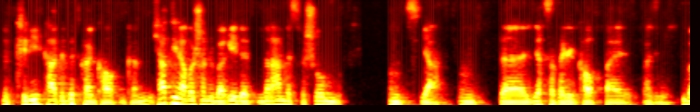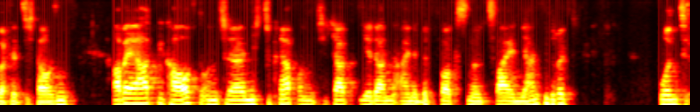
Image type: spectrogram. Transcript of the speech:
mit Kreditkarte Bitcoin kaufen können. Ich hatte ihn aber schon überredet und dann haben wir es verschoben. Und ja, und äh, jetzt hat er gekauft bei, weiß ich nicht, über 40.000. Aber er hat gekauft und äh, nicht zu knapp und ich habe ihr dann eine Bitbox 02 in die Hand gedrückt und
